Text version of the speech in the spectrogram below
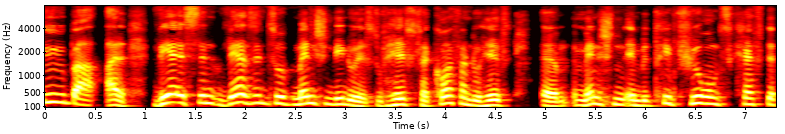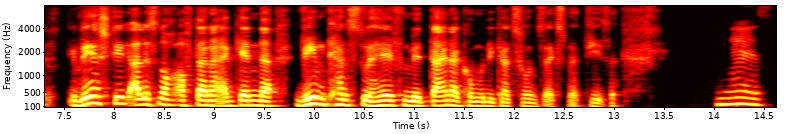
überall. Wer ist denn, wer sind so Menschen, denen du hilfst? Du hilfst Verkäufern, du hilfst ähm, Menschen im Betrieb, Führungskräfte. Wer steht alles noch auf deiner Agenda? Wem kannst du helfen mit deiner Kommunikationsexpertise? Yes.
